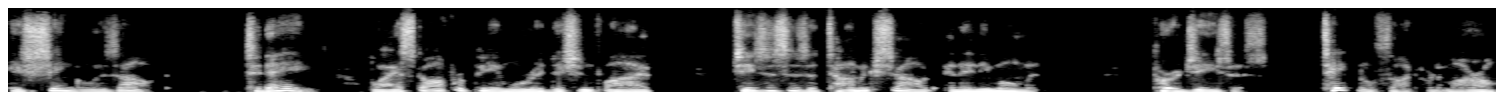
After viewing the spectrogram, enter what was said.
his shingle is out. Today, blast off repeal or edition 5, Jesus' atomic shout at any moment. Per Jesus, take no thought for tomorrow.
